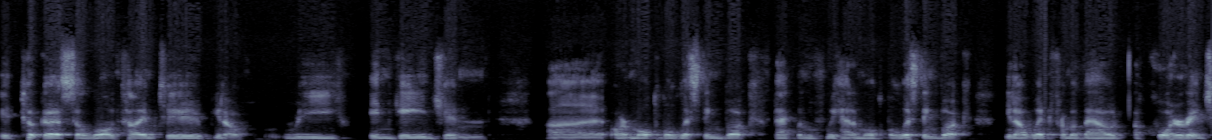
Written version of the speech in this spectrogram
it took us a long time to you know re-engage in uh, our multiple listing book back when we had a multiple listing book you know, went from about a quarter inch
